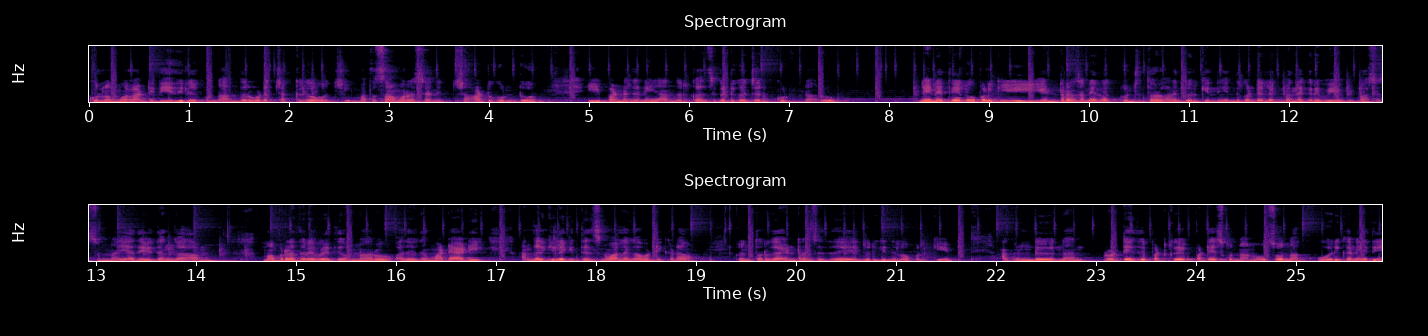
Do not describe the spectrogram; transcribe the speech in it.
కులము అలాంటిది ఏది లేకుండా అందరూ కూడా చక్కగా వచ్చి మత సామరస్యాన్ని చాటుకుంటూ ఈ పండుగని అందరూ కలిసికట్టుగా జరుపుకుంటున్నారు. నేనైతే లోపలికి ఎంట్రన్స్ అనేది నాకు కొంచెం త్వరగానే దొరికింది. ఎందుకంటే లైక్ మన దగ్గర వేవి పాసెస్ ఉన్నాయి అదేవిధంగా మా బ్రదర్ ఎవరైతే ఉన్నారో అదేవిధంగా మా డాడీ అందరికీ లైక్ తెలిసిన వాళ్ళే కాబట్టి ఇక్కడ కొంచెం త్వరగా ఎంట్రన్స్ అయితే దొరికింది లోపలికి. అక్కడ నా రొట్టె అయితే పట్టుకు పట్టేసుకున్నాను. సో నా కోరిక అనేది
